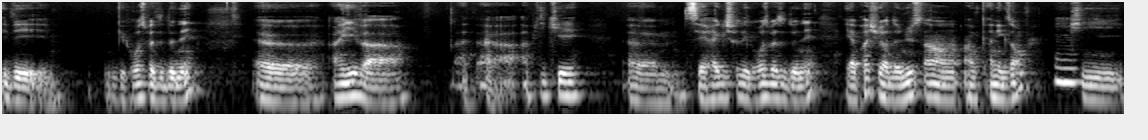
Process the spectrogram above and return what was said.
et des, des grosses bases de données, arrivent à, à- à appliquer euh, ces règles sur des grosses bases de données. Et après, tu leur donnes juste un, un, un exemple Mhm. qui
